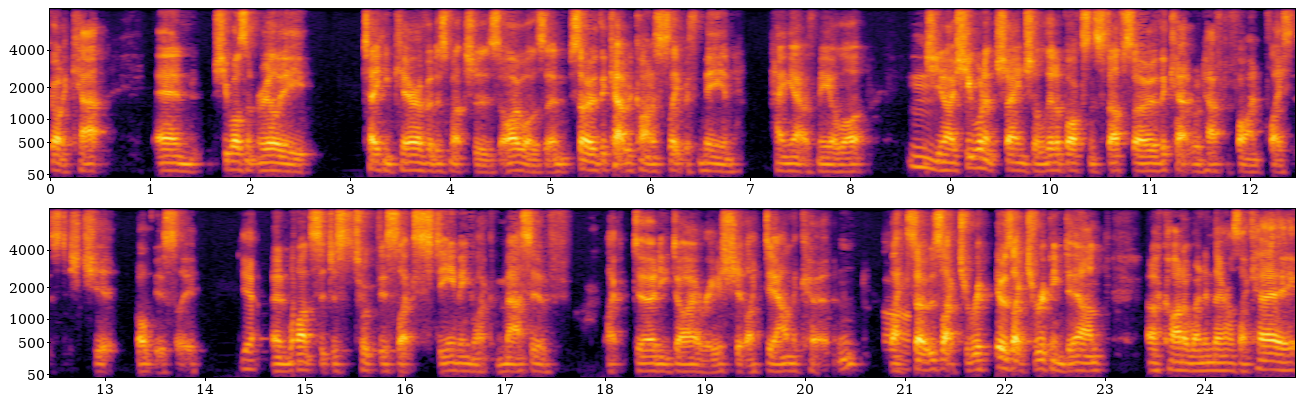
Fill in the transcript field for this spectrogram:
got a cat, and she wasn't really taking care of it as much as I was, and so the cat would kind of sleep with me and hang out with me a lot. Mm. She- you know, she wouldn't change the litter box and stuff, so the cat would have to find places to shit, obviously. Yeah. And once it just took this like steaming, like massive, like dirty diarrhea shit, like down the curtain. Like Oh. so it was like drip it was like dripping down. I kind of went in there, I was like, hey,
